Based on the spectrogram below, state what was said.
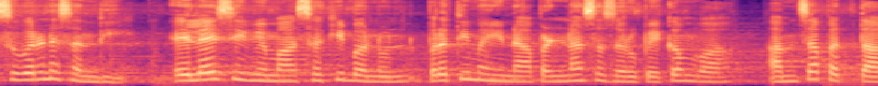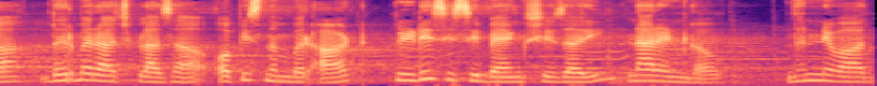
सुवर्णसंधी. एल आय सी विमा सखी बनून प्रति महिना पन्नास हजार रुपये कमवा. आमचा पत्ता धर्मराज प्लाझा ऑफिस नंबर आठ P D C C bank शेजारी नारायणगाव. धन्यवाद.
